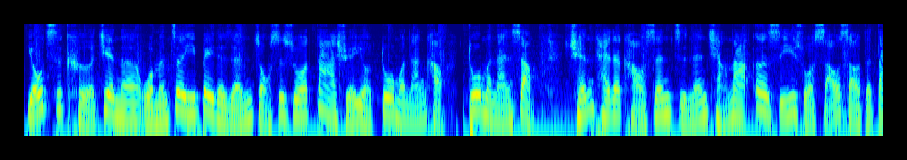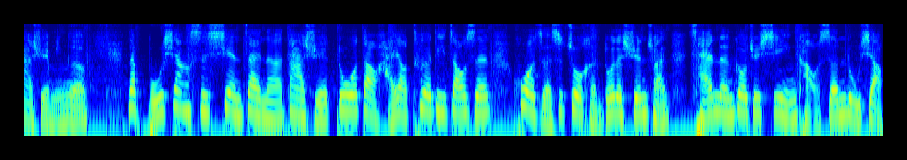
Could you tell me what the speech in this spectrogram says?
由此可见呢，我们这一辈的人总是说大学有多么难考。多么难上！全台的考生只能抢那二十一所少少的大学名额，那不像是现在呢，大学多到还要特地招生，或者是做很多的宣传，才能够去吸引考生入校。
